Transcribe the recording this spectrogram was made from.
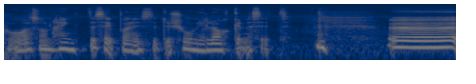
på Altså hun hengte seg på en institusjon i lakenet sitt. Uh,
